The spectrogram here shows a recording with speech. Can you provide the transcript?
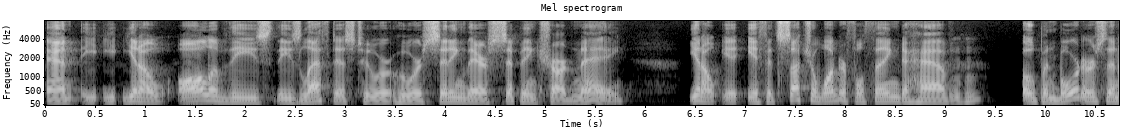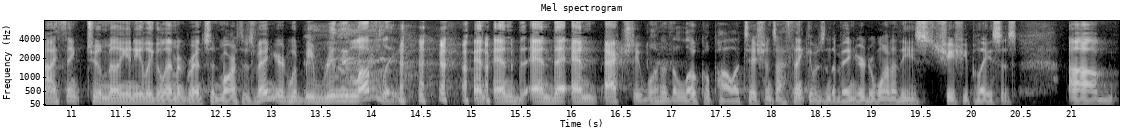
and you know all of these these leftists who are who are sitting there sipping Chardonnay, you know, if it's such a wonderful thing to have open borders, then I think two million illegal immigrants in Martha's Vineyard would be really lovely. and and and the, and actually, one of the local politicians, I think it was in the Vineyard or one of these shishi places, um,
